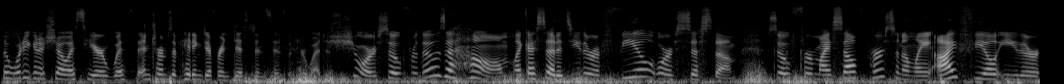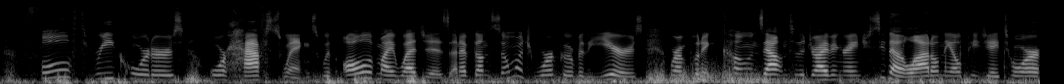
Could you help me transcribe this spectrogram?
So what are you going to show us here with in terms of hitting different distances with your wedges? Sure. So for those at home, like I said, it's either a feel or a system. So for myself personally, I feel either full three quarters or half swings with all of my wedges. And I've done so much work over the years where I'm putting cones out into the driving range. You see that a lot on the LPGA Tour.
